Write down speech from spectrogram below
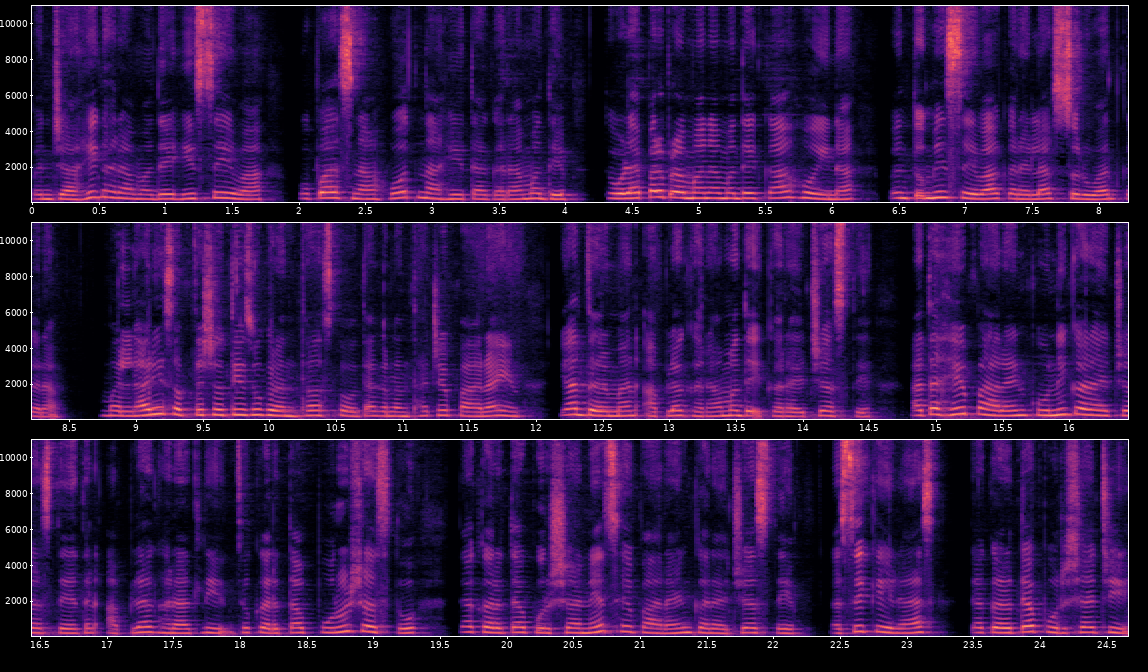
पण ज्याही घरामध्ये ही सेवा उपासना होत नाही त्या घरामध्ये थोड्याफार प्रमाणामध्ये का होईना पण तुम्ही सेवा करायला सुरुवात करा. मल्हारी सप्तशती जो ग्रंथ असतो त्या ग्रंथाचे पारायण या दरम्यान आपल्या घरामध्ये करायचे असते. आता हे पारायण कोणी करायचे असते? तर आपल्या घरातली जो कर्ता पुरुष असतो त्या कर्त्या पुरुषानेच हे पारायण करायचे असते. असे केल्यास त्या कर्त्या पुरुषाची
